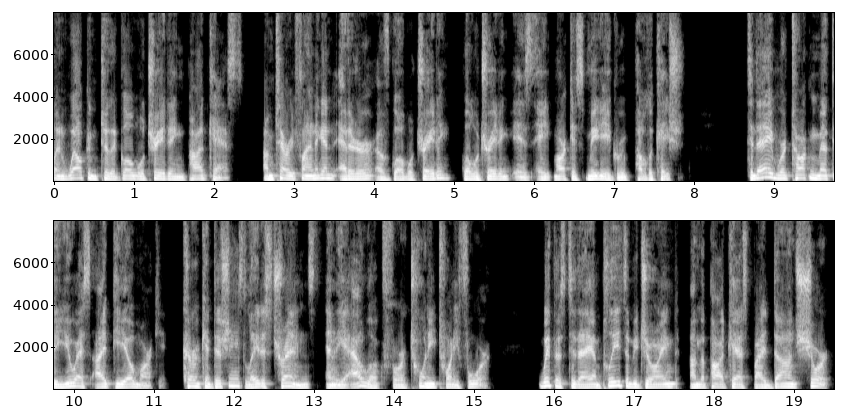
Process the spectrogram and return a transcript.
and welcome to the Global Trading Podcast. I'm Terry Flanagan, editor of Global Trading. Global Trading is a Markets Media Group publication. Today, we're talking about the U.S. IPO market, current conditions, latest trends, and the outlook for 2024. With us today, I'm pleased to be joined on the podcast by Don Short.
